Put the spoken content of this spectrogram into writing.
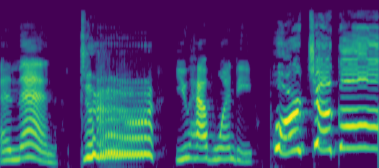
And then you have Wendy, "Portugal!"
